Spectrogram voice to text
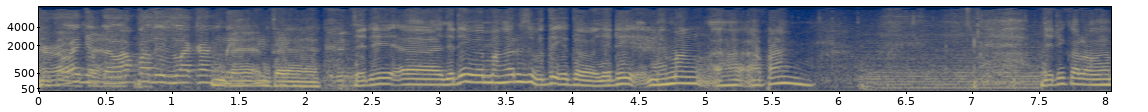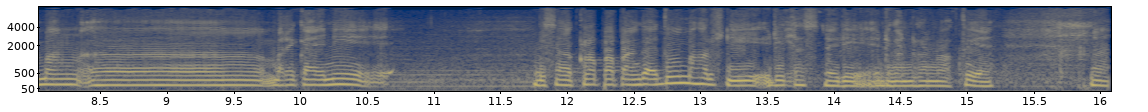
Kang Oleh nyetel apa di belakang nih? Nyetel, nyetel. jadi eh, jadi memang harus seperti itu jadi memang eh, apa jadi kalau memang eh, mereka ini bisa klop apa enggak itu memang harus di, dites dari dengan dengan waktu ya nah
